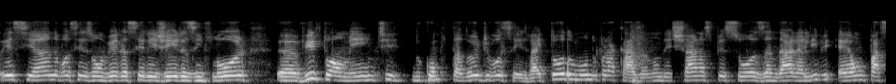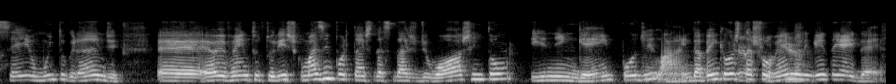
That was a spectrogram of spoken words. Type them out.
esse ano vocês vão ver as cerejeiras em flor uh, virtualmente no computador de vocês. Vai todo mundo para casa, não deixar as pessoas andarem ali. É um passeio muito grande, é, é, o evento turístico mais importante da cidade de Washington e ninguém pôde ir lá. Ainda bem que hoje está é, chovendo e ninguém tem a ideia.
